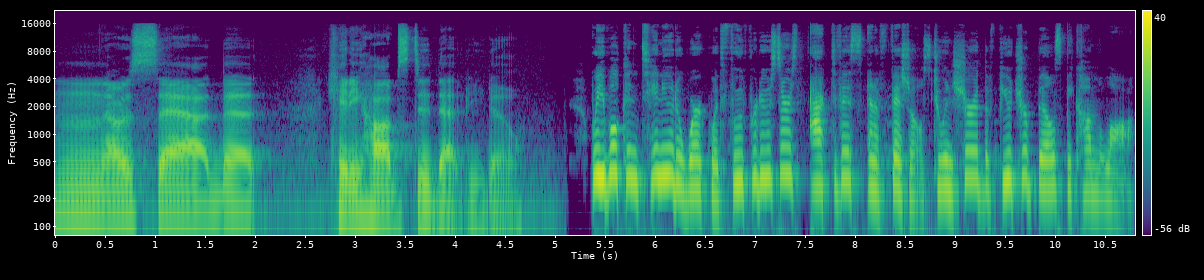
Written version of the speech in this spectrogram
Mm, I was sad that Katie Hobbs did that veto. We will continue to work with food producers, activists, and officials to ensure the future bills become law.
